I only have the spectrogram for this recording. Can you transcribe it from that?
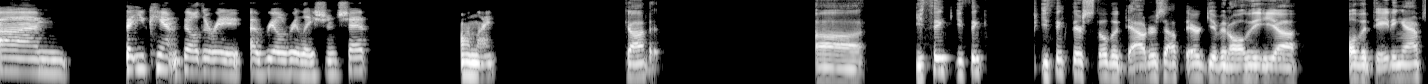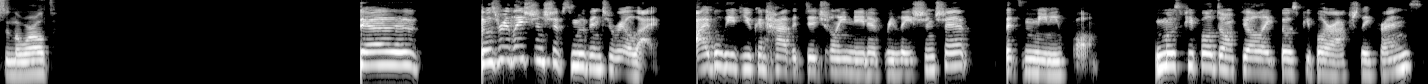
Um, that you can't build a, re- a real relationship online. Got it. Uh, you think you think you think there's still the doubters out there, given all the uh, all the dating apps in the world? The those relationships move into real life. I believe you can have a digitally native relationship that's meaningful. Most people don't feel like those people are actually friends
